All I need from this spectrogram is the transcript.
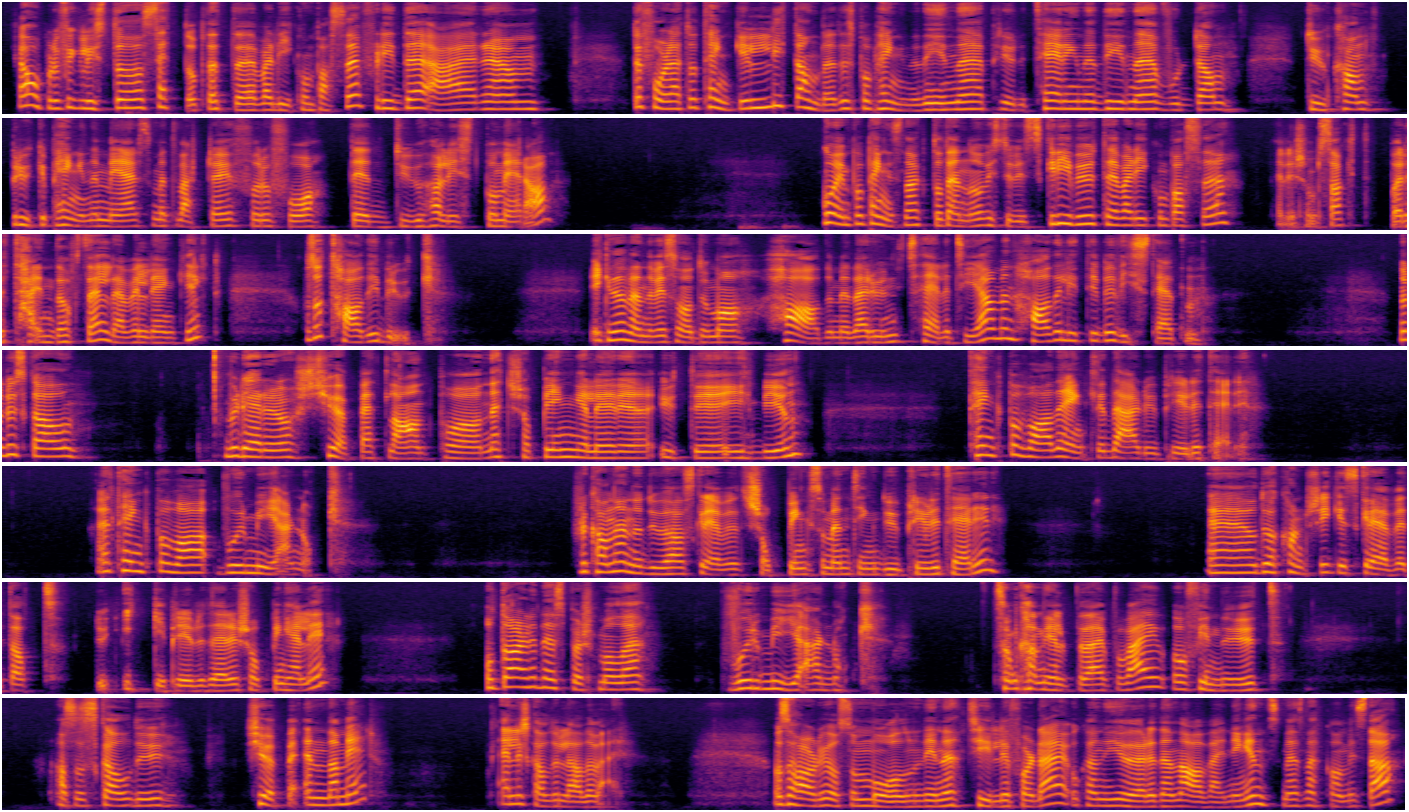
Jeg håper du fikk lyst til å sette opp dette verdikompasset, fordi det er um, Det får deg til å tenke litt annerledes på pengene dine, prioriteringene dine, hvordan du kan bruke pengene mer som et verktøy for å få det du har lyst på mer av. Gå inn på pengesnakk.no hvis du vil skrive ut det verdikompasset, eller som sagt, bare tegn det opp selv, det er veldig enkelt, og så ta det i bruk. Ikke nødvendigvis sånn at du må ha det med deg rundt hele tida, men ha det litt i bevisstheten. Når du skal vurdere å kjøpe et eller annet på nettshopping eller eh, ute i byen, tenk på hva det egentlig er du prioriterer. Eller Tenk på hva, hvor mye er nok. For det kan hende du har skrevet shopping som en ting du prioriterer. Eh, og du har kanskje ikke skrevet at du ikke prioriterer shopping heller. Og da er det det spørsmålet hvor mye er nok? Som kan hjelpe deg på vei å finne ut Altså, skal du kjøpe enda mer, eller skal du la det være? Og så har du jo også målene dine tydelig for deg og kan gjøre den avveiningen som jeg snakka om i stad.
